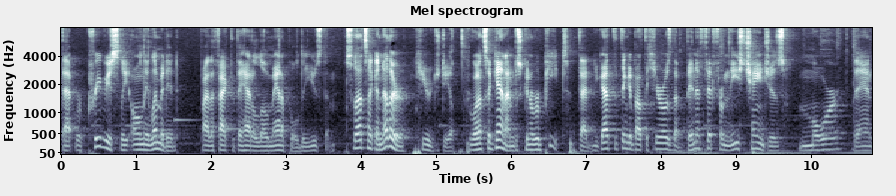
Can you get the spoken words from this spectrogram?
that were previously only limited by the fact that they had a low mana pool to use them. So that's like another huge deal. Once again, I'm just going to repeat that you got to think about the heroes that benefit from these changes more than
